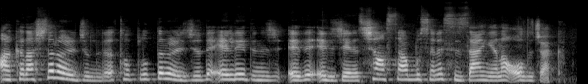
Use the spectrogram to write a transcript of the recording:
Arkadaşlar aracılığıyla, topluluklar aracılığıyla elde edeceğiniz şanslar bu sene sizden yana olacak.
